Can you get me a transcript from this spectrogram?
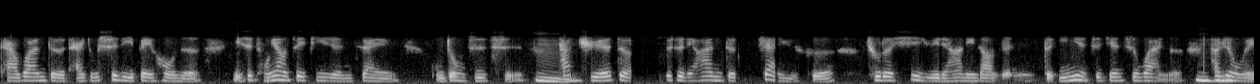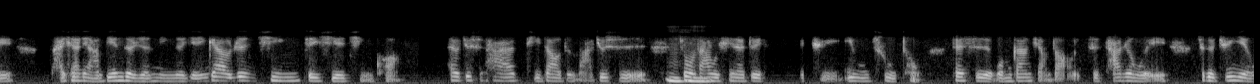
台湾的台独势力背后呢，也是同样这批人在鼓动支持，嗯，他觉得就是两岸的战与和，除了系于两岸领导人的一念之间之外呢，他认为海峡两边的人民呢，也应该要认清这些情况。还有就是他提到的嘛，就是中国大陆现在对采取以武促统，但是我们刚刚讲到，这他认为这个军演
